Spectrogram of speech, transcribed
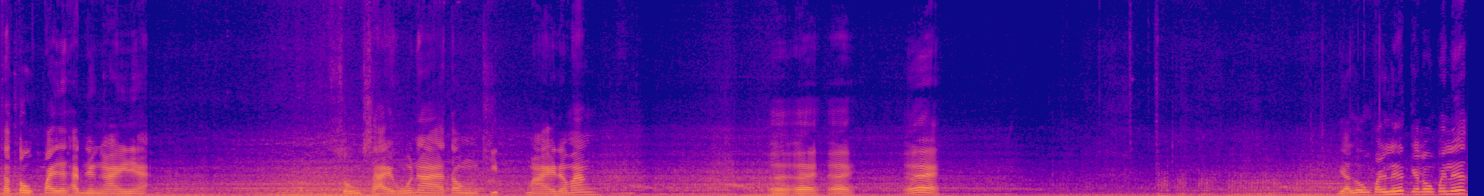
ถ้าตกไปจะทำยังไงเนี่ย สงสัยหัวหน้าต้องคิดใหม่แล้วมั้ง เออเอ้ยเอ้ยเอ้ยอย่าลงไปลึก อย่าลงไปลึก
